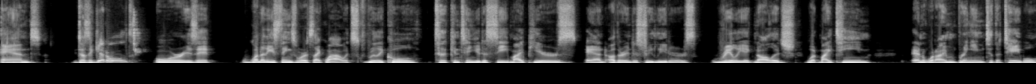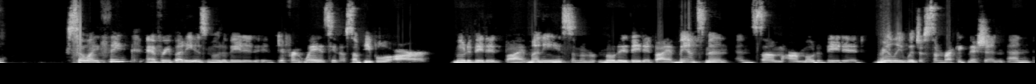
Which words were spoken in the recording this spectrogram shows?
And does it get old or is it one of these things where it's like, wow, it's really cool to continue to see my peers and other industry leaders really acknowledge what my team and what I'm bringing to the table so I think everybody is motivated in different ways. You know, some people are motivated by money, some are motivated by advancement, and some are motivated really with just some recognition. And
